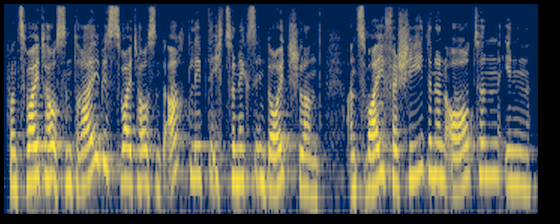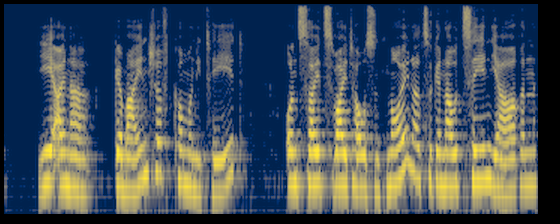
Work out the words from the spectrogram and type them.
Von 2003 bis 2008 lebte ich zunächst in Deutschland an zwei verschiedenen Orten in je einer Gemeinschaft, Kommunität. Und seit 2009, also genau zehn Jahren,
